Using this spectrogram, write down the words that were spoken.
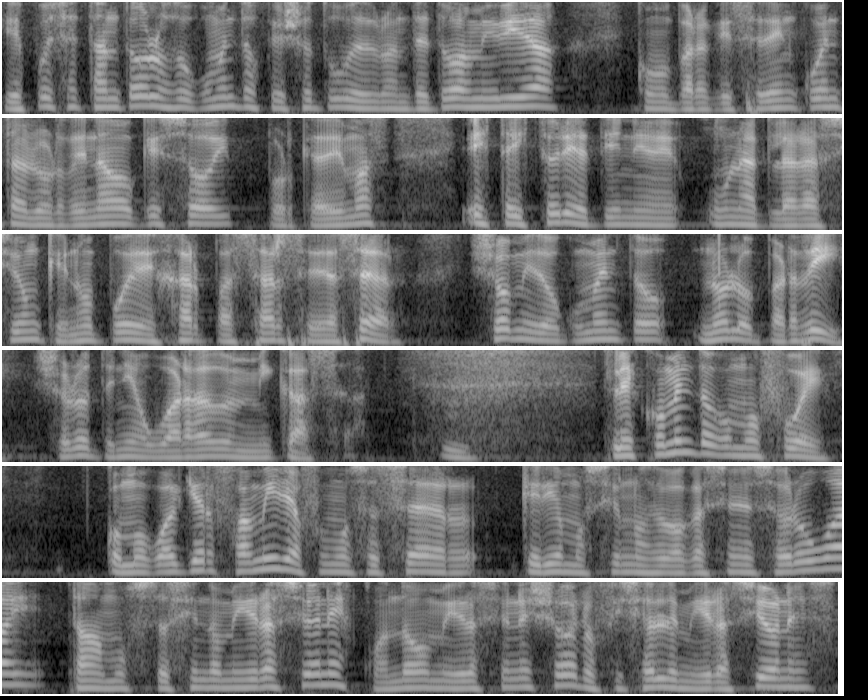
y después están todos los documentos que yo tuve durante toda mi vida, como para que se den cuenta lo ordenado que soy, porque además esta historia tiene una aclaración que no puede dejar pasarse de hacer. Yo mi documento no lo perdí, yo lo tenía guardado en mi casa. Mm. Les comento cómo fue. Como cualquier familia fuimos a hacer, queríamos irnos de vacaciones a Uruguay, estábamos haciendo migraciones, cuando hago migraciones yo, el oficial de migraciones,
